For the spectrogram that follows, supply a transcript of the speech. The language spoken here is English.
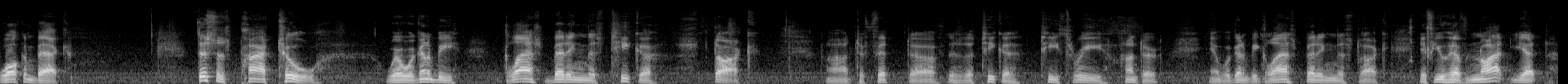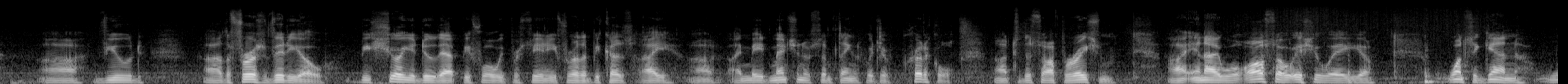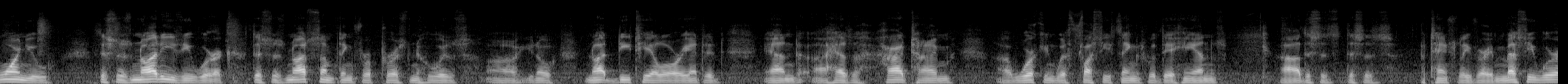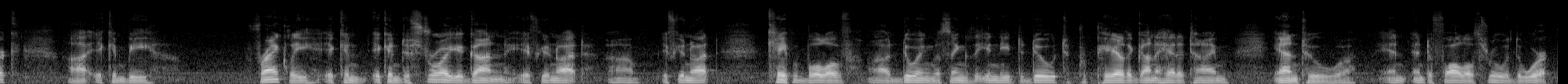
Welcome back. This is part two where we're going to be glass bedding this Tikka stock uh, to fit, uh, this is a Tikka T3 Hunter and we're going to be glass bedding this stock. If you have not yet uh, viewed uh, the first video, be sure you do that before we proceed any further because I, uh, I made mention of some things which are critical uh, to this operation. and I will also issue a once again warn you this is not easy work. This is not something for a person who is, uh, you know, not detail oriented and uh, has a hard time uh, working with fussy things with their hands. Uh, this is this is potentially very messy work. Uh, it can be, frankly, it can it can destroy your gun if you're not um, if you're not capable of uh, doing the things that you need to do to prepare the gun ahead of time and to uh, and and to follow through with the work.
